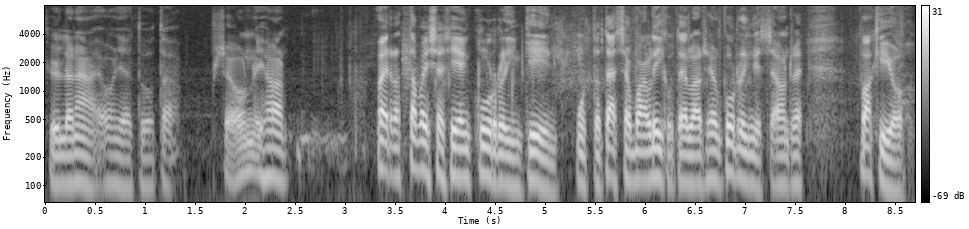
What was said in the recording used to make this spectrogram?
kyllä näin on. Ja tuota, se on ihan verrattavissa siihen kurlinkiin, mutta tässä vaan liikutellaan. Se on kurlingissa on se vakio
